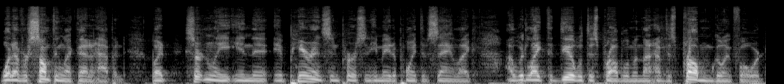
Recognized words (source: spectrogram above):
whatever, something like that had happened. But certainly in the appearance in person, he made a point of saying, like, I would like to deal with this problem and not have this problem going forward.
